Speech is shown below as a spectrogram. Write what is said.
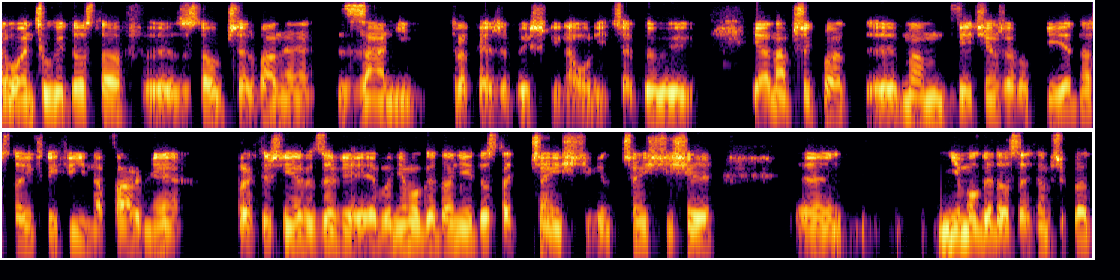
Łańcuchy dostaw e, zostały przerwane zanim trokerzy wyszli na ulicę. Były, ja na przykład e, mam dwie ciężarówki. Jedna stoi w tej chwili na farmie, praktycznie rdzewieje, bo nie mogę do niej dostać części, więc części się e, nie mogę dostać. Na przykład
